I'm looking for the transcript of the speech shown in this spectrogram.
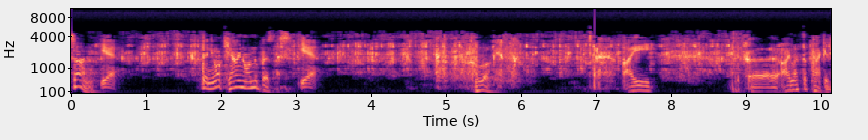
son. Yeah. Then you're carrying on the business. Yeah. Look, I. Uh, I left the package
